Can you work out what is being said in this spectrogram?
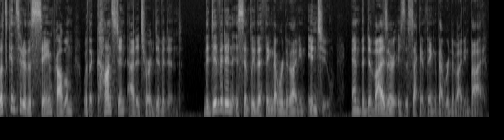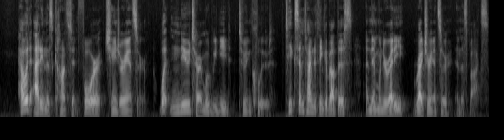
Let's consider the same problem with a constant added to our dividend. The dividend is simply the thing that we're dividing into, and the divisor is the second thing that we're dividing by. How would adding this constant 4 change our answer? What new term would we need to include? Take some time to think about this, and then when you're ready, write your answer in this box.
